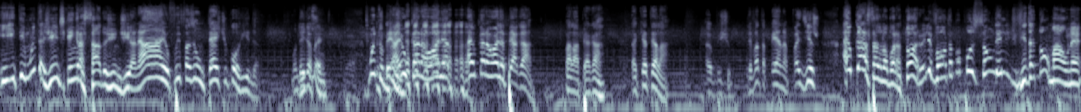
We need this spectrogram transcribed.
E, e tem muita gente que é engraçado hoje em dia, né? Ah, eu fui fazer um teste de corrida. Mudei de assunto. Muito bem. Aí o cara olha, aí o cara olha, PH. Vai lá, PH. Daqui até lá. Aí o bicho levanta a perna, faz isso. Aí o cara sai do laboratório, ele volta pra posição dele de vida normal, né?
